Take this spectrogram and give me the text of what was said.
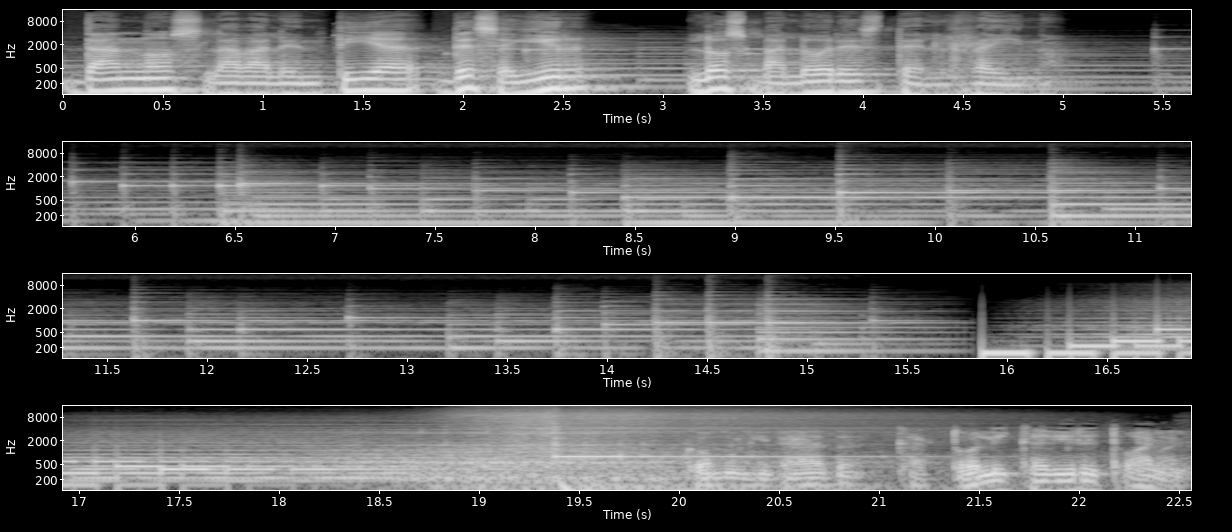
danos la valentía de seguir los valores del reino. Comunidad Católica Virtual.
